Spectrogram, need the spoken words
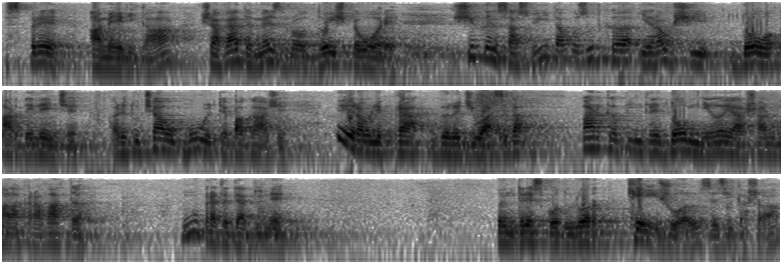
spre America și avea de mers vreo 12 ore. Și când s-a suit a văzut că erau și două ardelence care duceau multe bagaje. Nu erau le prea gălăgioase, dar parcă printre domnii ăia așa numai la cravată nu prea dădea bine în dress codul lor casual, să zic așa,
